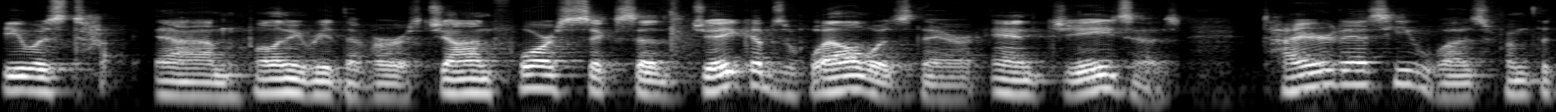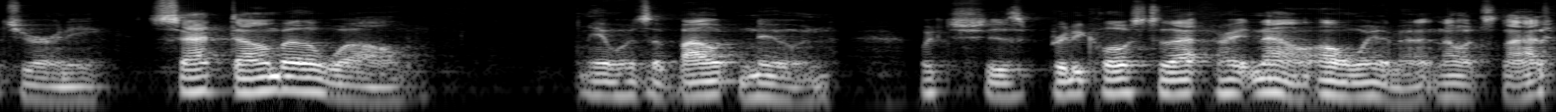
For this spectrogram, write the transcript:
he was, t- um, well, let me read the verse. John 4 6 says, Jacob's well was there, and Jesus, tired as he was from the journey, sat down by the well. It was about noon, which is pretty close to that right now. Oh, wait a minute. No, it's not.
